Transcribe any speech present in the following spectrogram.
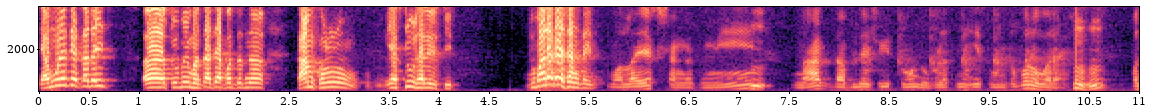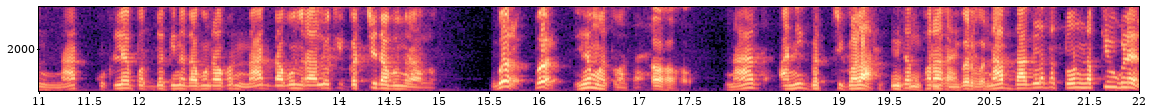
त्यामुळे ते कदाचित तुम्ही म्हणता त्या पद्धतीनं काम करून ऍक्टिव्ह झाले असतील. तुम्हाला काय सांगता येईल? मला एक सांगा तुम्ही. नाक दाबल्याशिवाय तोंड उघडत नाही हे तुमचं बरोबर आहे. पण नाक कुठल्या पद्धतीने दाबून राहू? आपण नाक दाबून राहिलो की गच्ची दाबून राहिलो? बरं बरं हे महत्वाचं आहे हो हो हो नाक आणि गच्ची गळा त्याच्यात फरक आहे बरोबर नाक दागला तर तोंड नक्की उघडेल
